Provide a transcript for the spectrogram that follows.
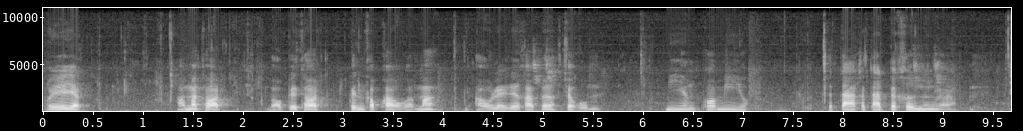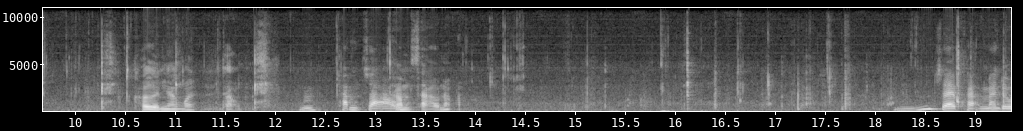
เอ้ยอยากเอามาทอดเอาไปทอดเป็นกับเขาวกับมาเอาอะไรเด้อครับเด้อจะอม มียังพอมีอยู่กระตากระตัดไปครึ่งหนึงแล้วเขาเอินหยังไว้เท่าอืมทำสาว ทำสาวเนาะ อืม แซ่บค่ะมาดู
